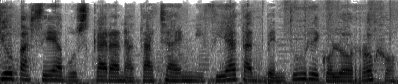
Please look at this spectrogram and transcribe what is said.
Yo pasé a buscar a Natacha en mi Fiat Adventure color rojo.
